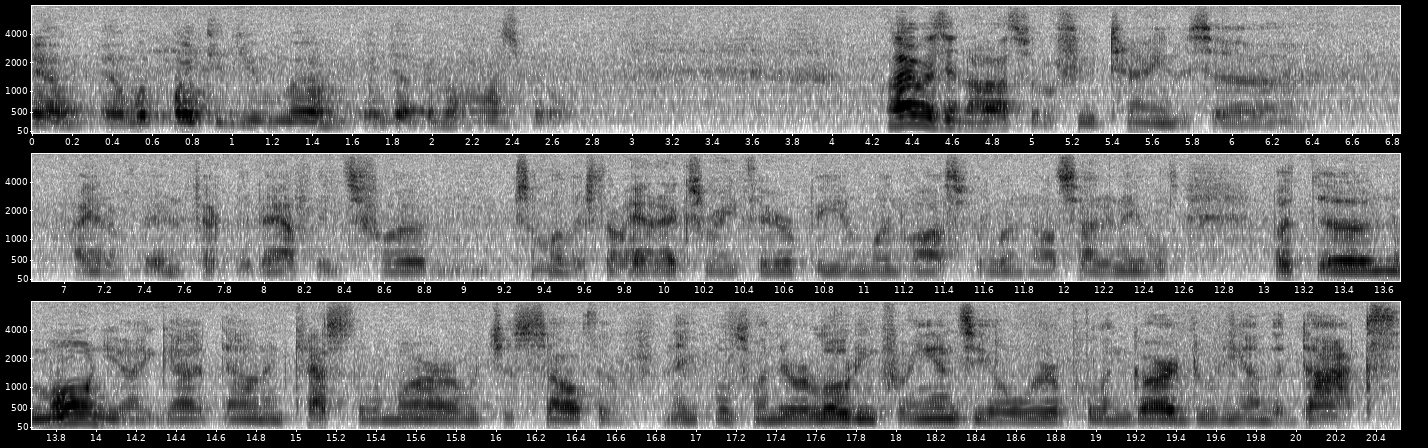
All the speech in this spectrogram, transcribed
Now, at what point did you um, end up in the hospital? I was in the hospital a few times. Uh, I had an infected athlete's foot and some other stuff. I had x-ray therapy in one hospital and outside of Naples. But the pneumonia I got down in Castellammare, which is south of Naples, when they were loading for Anzio, we were pulling guard duty on the docks,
